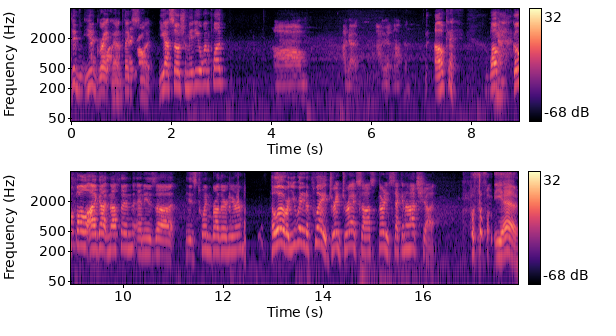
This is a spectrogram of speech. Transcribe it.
Did you did great, man. Thanks so much. You got social media you want to plug? Um, I got, I got nothing. Okay. Well, Yeah. go follow I Got Nothing and his uh his twin brother here. Hello, are you ready to play Drake Dragsaw's 30 second hot shot? What the fuck? Yeah.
